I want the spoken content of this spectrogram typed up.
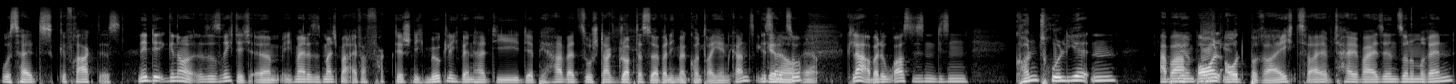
wo es halt gefragt ist. Nee, die, genau, das ist richtig. Ähm, ich meine, es ist manchmal einfach faktisch nicht möglich, wenn halt die, der pH-Wert so stark droppt, dass du einfach nicht mehr kontrahieren kannst. Ist halt so. ja. Klar, aber du brauchst diesen, diesen kontrollierten, aber All-Out-Bereich, teilweise in so einem Rennen.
